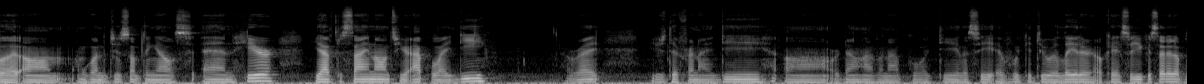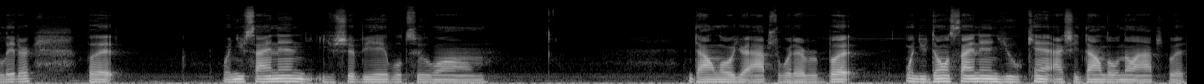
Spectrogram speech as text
but um, I'm going to do something else. And here you have to sign on to your Apple ID. All right use different ID uh, or don't have an Apple ID let's see if we could do it later okay so you can set it up later but when you sign in you should be able to um, download your apps or whatever but when you don't sign in you can't actually download no apps but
